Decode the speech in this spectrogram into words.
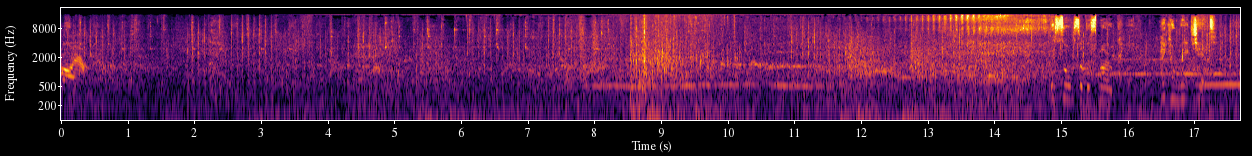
fire! source of the smoke. I can reach it.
